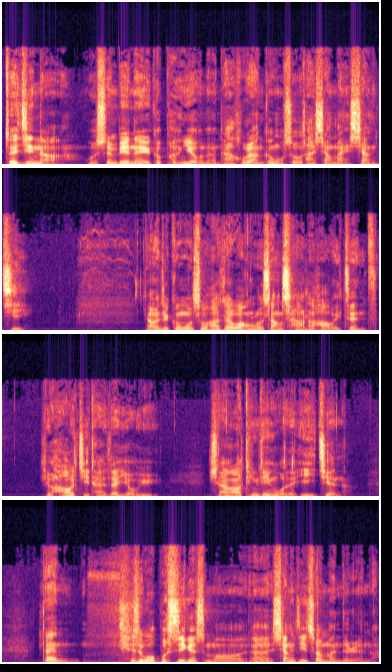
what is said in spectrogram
最近啊，我身边呢有个朋友呢，他忽然跟我说他想买相机，然后就跟我说他在网络上查了好一阵子，有好几台在犹豫，想要听听我的意见。但其实我不是一个什么呃相机专门的人啊，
